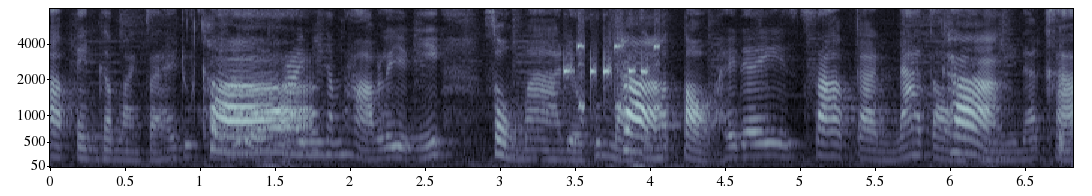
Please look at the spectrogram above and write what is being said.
อะเป็นกำลังใจให้ทุกคนค่ะถ้าเกิดว่าใครมีคำถามอะไรอย่างนี้ ส่งมาเดี๋ยวคุณหมอค่ะจะมาตอบให้ได้ทราบกันหน้าจอค่ะนี้นะคะ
